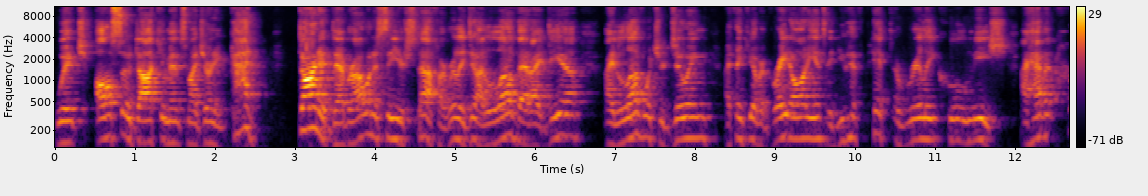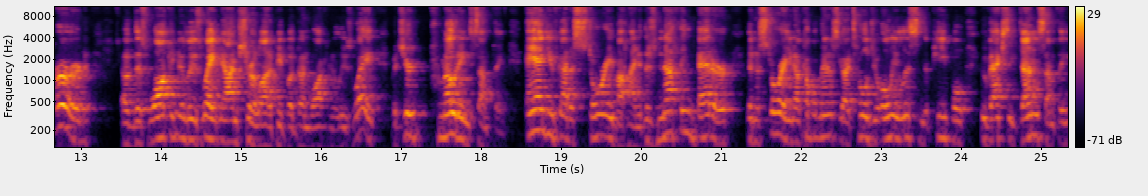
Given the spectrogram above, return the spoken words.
which also documents my journey. God darn it, Deborah. I want to see your stuff. I really do. I love that idea. I love what you're doing. I think you have a great audience and you have picked a really cool niche. I haven't heard of this walking to lose weight. Now I'm sure a lot of people have done walking to lose weight, but you're promoting something and you've got a story behind it. There's nothing better than a story. You know, a couple minutes ago, I told you only listen to people who've actually done something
